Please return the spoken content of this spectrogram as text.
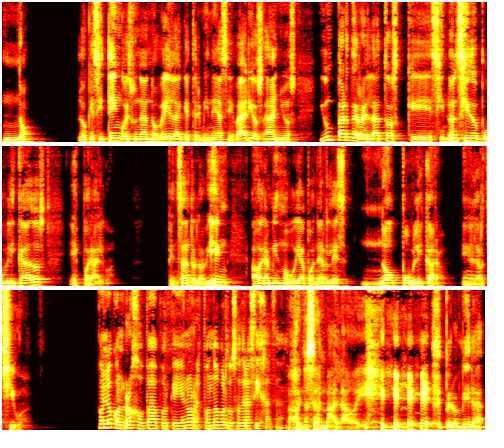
No, lo que sí tengo es una novela que terminé hace varios años y un par de relatos que si no han sido publicados es por algo. Pensándolo bien, ahora mismo voy a ponerles no publicar en el archivo. Ponlo con rojo, pa, porque yo no respondo por tus otras hijas. ¿eh? Ay, no seas mala hoy. Pero mira,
